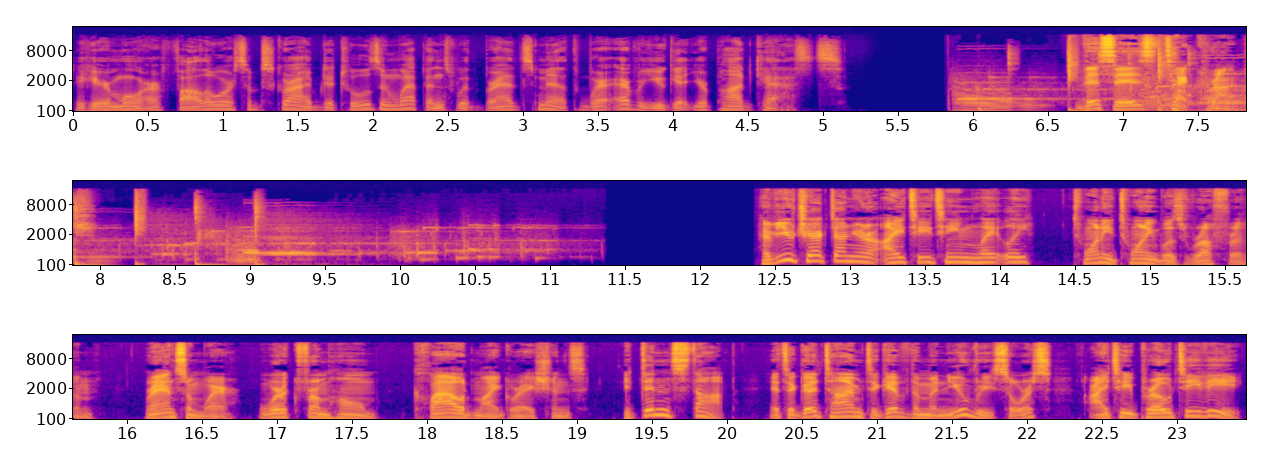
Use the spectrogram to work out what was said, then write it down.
To hear more, follow or subscribe to Tools and Weapons with Brad Smith wherever you get your podcasts. This is TechCrunch. Have you checked on your IT team lately? 2020 was rough for them. Ransomware, work from home, cloud migrations. It didn't stop. It's a good time to give them a new resource, IT Pro TV.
